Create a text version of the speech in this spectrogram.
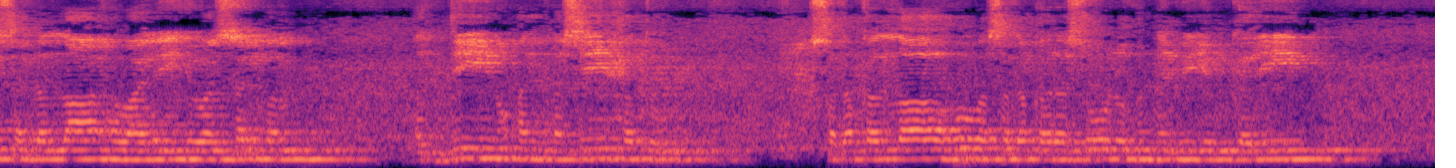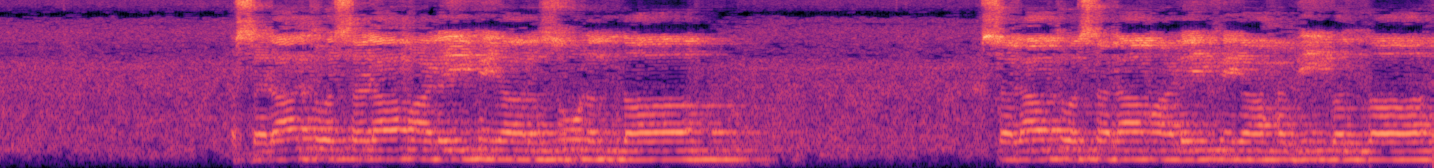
صلى الله عليه وسلم الدين النصيحة صدق الله وصدق رسوله النبي الكريم. الصلاة والسلام عليك يا رسول الله. सलात वसलाम अलैक या हबीब अल्लाह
